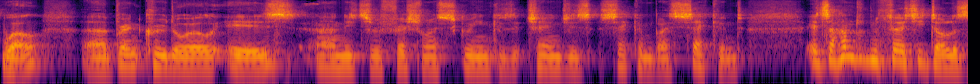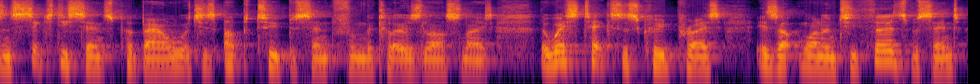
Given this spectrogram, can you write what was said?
Well, uh, Brent crude oil is, I need to refresh my screen because it changes second by second. It's $130.60 per barrel, which is up 2% from the close last night. The West Texas crude price is up 1 and 2 thirds percent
